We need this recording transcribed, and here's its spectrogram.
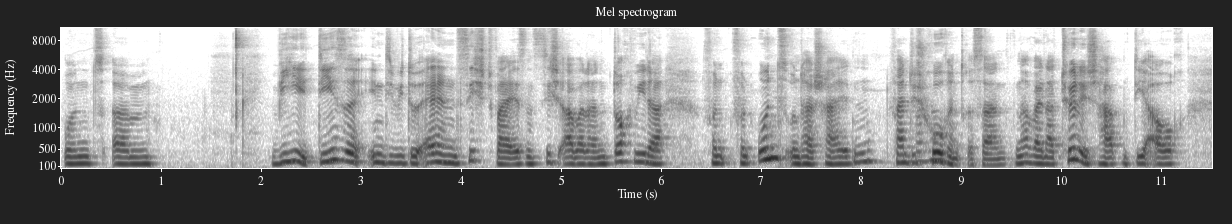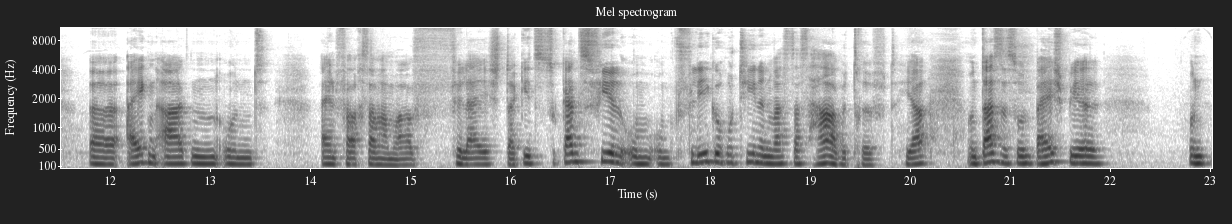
Und ähm, wie diese individuellen Sichtweisen sich aber dann doch wieder von, von uns unterscheiden, fand ich mhm. hochinteressant. Ne? Weil natürlich haben die auch äh, Eigenarten und einfach, sagen wir mal, vielleicht, da geht es ganz viel um, um Pflegeroutinen, was das Haar betrifft. Ja? Und das ist so ein Beispiel, und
